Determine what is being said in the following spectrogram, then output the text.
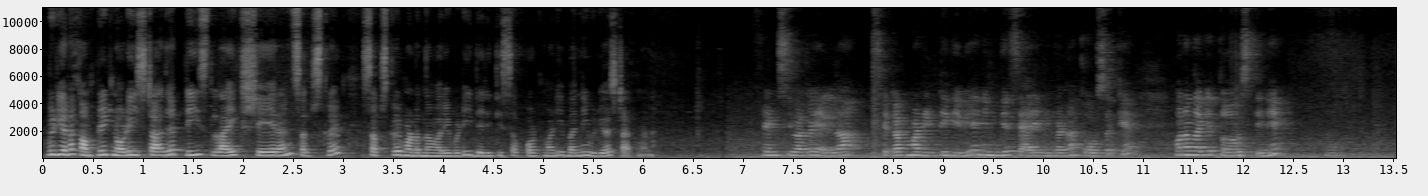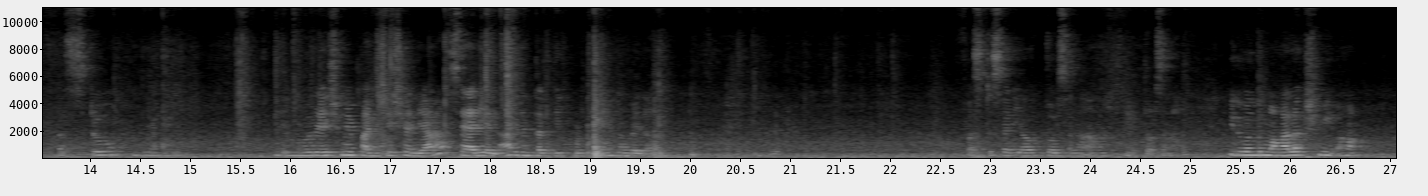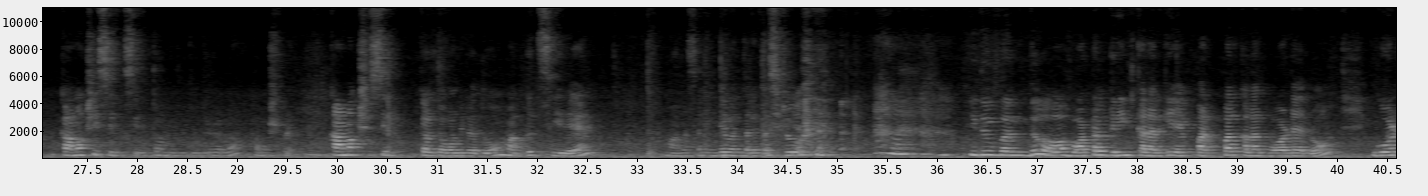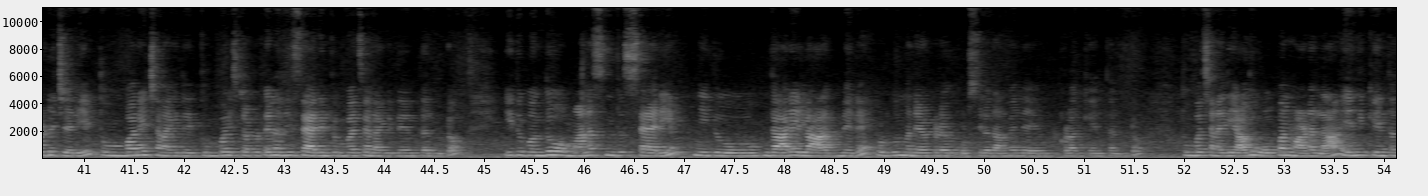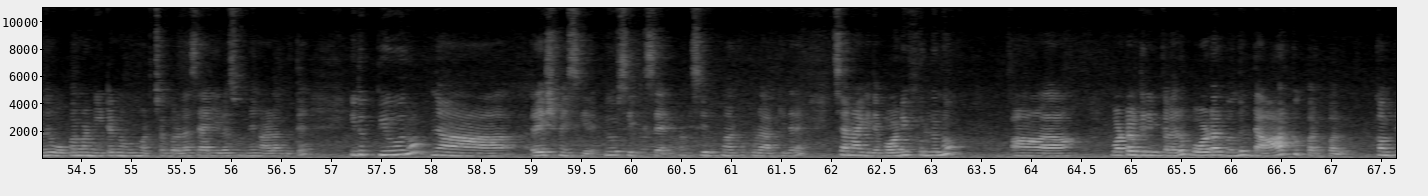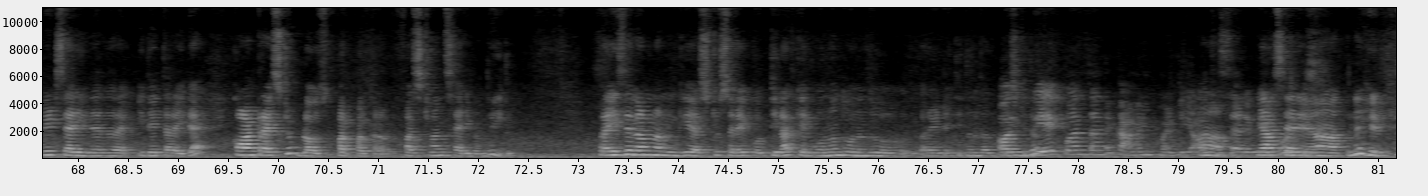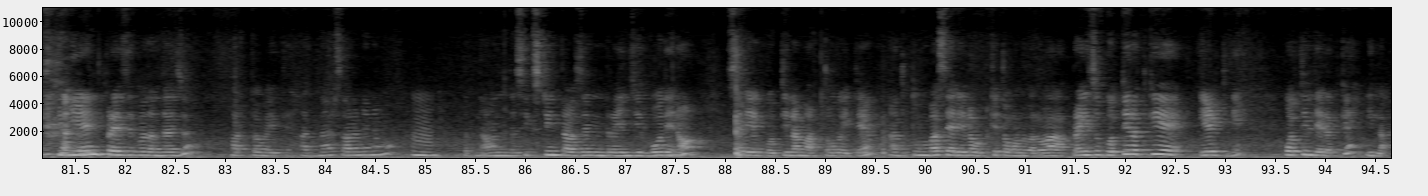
ವಿಡಿಯೋನ ಕಂಪ್ಲೀಟ್ ನೋಡಿ ಇಷ್ಟ ಆದರೆ please like share and subscribe subscribe ಮಾಡೋದನ್ನ ಮರಿಬೇಡಿ. ಇದೇ ರೀತಿ ಸಪೋರ್ಟ್ ಮಾಡಿ ಬನ್ನಿ ವಿಡಿಯೋ ಸ್ಟಾರ್ಟ್ ಮಾಡೋಣ. ಫ್ರೆಂಡ್ಸ್ ಇವಾಗ ಎಲ್ಲ ಸೆಟಪ್ ಮಾಡಿ ಇಟ್ಟಿದ್ದೀವಿ. ನಿಮಗೆ ಸ್ಯಾರಿಗಳನ್ನ ತೋರ್ಸೋಕ್ಕೆ ಒಂದೊಂದಾಗಿ ತೋರಿಸ್ತೀನಿ. ಫಸ್ಟು ರೇಷ್ಮೆ ಪಂಚಶಲ್ಯ ಸ್ಯಾರಿ ಎಲ್ಲ. ಇದನ್ನು ತೆಗೆದಿಟ್ಬಿಡ್ತೀನಿ. ನೋಡಿದ ಫಸ್ಟ್ ಸ್ಯಾರಿ ಯಾವ್ದು ತೋರ್ಸೋಣ? ಇದು ತೋರ್ಸೋಣ. ಇದು ಒಂದು ಮಹಾಲಕ್ಷ್ಮಿ ಕಾಮಾಕ್ಷಿ ಸಿಲ್ಕ್ ಇತ್ತು ತೊಗೊಂಡಿದ್ರಲ್ಲ ಕಾಮಾಕ್ಷಿ ಸಿಲ್ಕಲ್ಲಿ ತೊಗೊಂಡಿರೋದು, ಮಗ್ಗದ ಸೀರೆ. ಮಾನಸ ನಿಂದೆ ಬಂತಲ್ಲ ಫಸ್ಟು ಇದು ಬಂದು bottle green ಕಲರ್ಗೆ purple colour border. Gold zari ತುಂಬಾ ಚೆನ್ನಾಗಿದೆ. ತುಂಬ ಇಷ್ಟಪಟ್ಟೆ ನಾನು ಈ ಸ್ಯಾರಿ, ತುಂಬ ಚೆನ್ನಾಗಿದೆ ಅಂತ ಅಂದ್ಬಿಟ್ಟು ಇದು ಬಂದು ಮನಸ್ಸಿಂದ ಸ್ಯಾರಿ. ಇದು ದಾರಿ ಎಲ್ಲ ಆದಮೇಲೆ ಹುಡುಗನ ಮನೆಯವ್ರ ಕಡೆಯವ್ರು ಕೊಡಿಸಿರೋದು ಆಮೇಲೆ ಉಟ್ಕೊಳ್ಳೋಕ್ಕೆ ಅಂತ ಅಂದ್ಬಿಟ್ಟು ತುಂಬ ಚೆನ್ನಾಗಿದೆ. ಯಾವುದು ಓಪನ್ ಮಾಡಲ್ಲ. ಏನಕ್ಕೆ ಅಂತಂದರೆ ಓಪನ್ ಮಾಡಿ ನೀಟಾಗಿ ನಮಗೆ ಮಡ್ಚಕ್ಕೆ ಬರಲ್ಲ. ಸ್ಯಾರಿ ಎಲ್ಲ ಸುಮ್ಮನೆ ಹಾಳಾಗುತ್ತೆ. ಇದು ಪ್ಯೂರು ರೇಷ್ಮೆ ಸೀರೆ ಪ್ಯೂರ್ ಸಿಲ್ಕ್ ಸೆ ಸಿಲ್ಕ್ ಮಾರ್ಕ್ ಕೂಡ ಹಾಕಿದ್ದಾರೆ. ಚೆನ್ನಾಗಿದೆ. Body full water green colour border ಬಂದು ಡಾರ್ಕ್ ಪರ್ಪಲ್. ಕಂಪ್ಲೀಟ್ ಸ್ಯಾರಿ ಇದೇ ಥರ ಇದೇ ಥರ ಇದೆ. Contrast blouse purple colour. First ಒಂದು ಸ್ಯಾರಿ ಬಂದು ಇದು. ಪ್ರೈಸ್ ಎಲ್ಲ ನನಗೆ ಅಷ್ಟು ಸರಿಯಾಗಿ ಗೊತ್ತಿಲ್ಲ. ಕೆಲವೊಂದೊಂದು ಒಂದೊಂದು ರೇಟ್ ಐತಿ. ಇದೊಂದು. ಬೇಕು ಅಂತಂದ್ರೆ ಕಾಮೆಂಟ್ ಮಾಡಿ ಹಾ, ಯಾವ ಸ್ಯಾರಿ ಯಾವ ಸ್ಯಾರಿ? ಅದನ್ನೇ ಹೇಳಿ ಏನು ಪ್ರೈಸ್ ಇರ್ಬೋದು ಅಂದಾಜು? ಮರ್ತೋಗೈತೆ ಹದಿನಾರು ಸಾವಿರನೇ ನಮ್ಮ ಒಂದು ಸಿಕ್ಸ್ಟೀನ್ ತೌಸಂಡ್ ರೇಂಜ್ ಇರ್ಬೋದೇನೋ? ಸರಿಯಾಗಿ ಗೊತ್ತಿಲ್ಲ ಮರ್ತೋಗೈತೆ. ಅದು ತುಂಬ ಸ್ಯಾರಿ ಎಲ್ಲ ಒಟ್ಟಿಗೆ ತೊಗೊಂಡ್ವಲ್ವಾ? ಪ್ರೈಸ್ ಗೊತ್ತಿರೋದಕ್ಕೆ ಹೇಳ್ತೀನಿ. ಗೊತ್ತಿಲ್ಲದೆ ಇರೋದಕ್ಕೆ ಇಲ್ಲ.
